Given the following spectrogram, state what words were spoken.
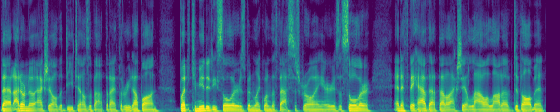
that I don't know actually all the details about that I have to read up on. But community solar has been like one of the fastest growing areas of solar. And if they have that, that'll actually allow a lot of development.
